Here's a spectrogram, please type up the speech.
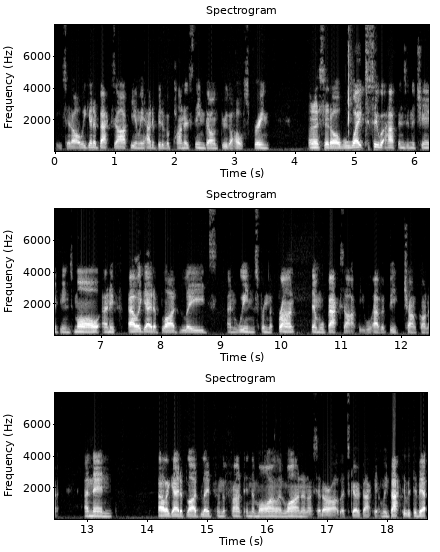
he said, "Oh, we're going to back Zaaki," and we had a bit of a punters thing going through the whole spring. And I said, "Oh, we'll wait to see what happens in the Champions Mile, and if Alligator Blood leads and wins from the front, then we'll back Zaaki. We'll have a big chunk on it." And then Alligator Blood led from the front in the mile and won. And I said, "All right, let's go back it." And we backed it with about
